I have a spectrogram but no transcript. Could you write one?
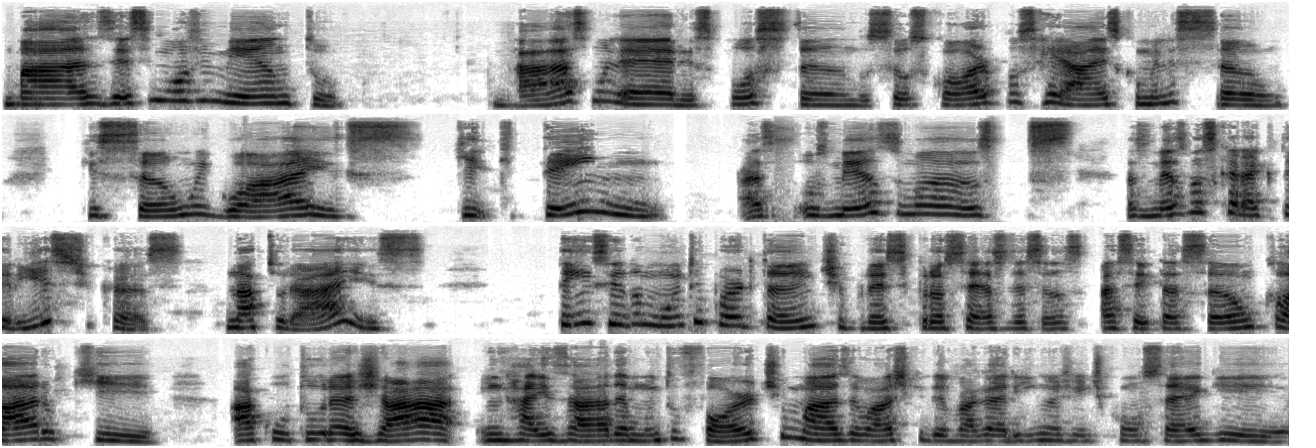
Mas esse movimento das mulheres postando seus corpos reais como eles são, que são iguais, que, que têm as, os mesmas, as mesmas características naturais tem sido muito importante para esse processo dessa aceitação. Claro que a cultura já enraizada é muito forte, mas eu acho que devagarinho a gente consegue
